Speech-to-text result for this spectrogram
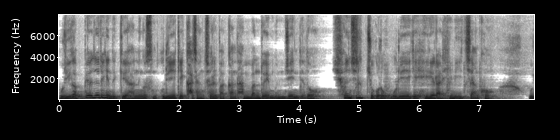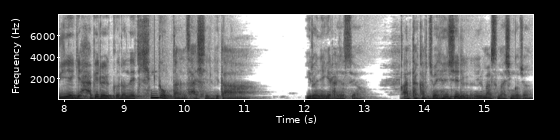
우리가 뼈저리게 느껴야 하는 것은 우리에게 가장 절박한 한반도의 문제인데도 현실적으로 우리에게 해결할 힘이 있지 않고 우리에게 합의를 끌어낼 힘도 없다는 사실이다. 이런 얘기를 하셨어요. 안타깝지만 현실을 말씀하신 거죠.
